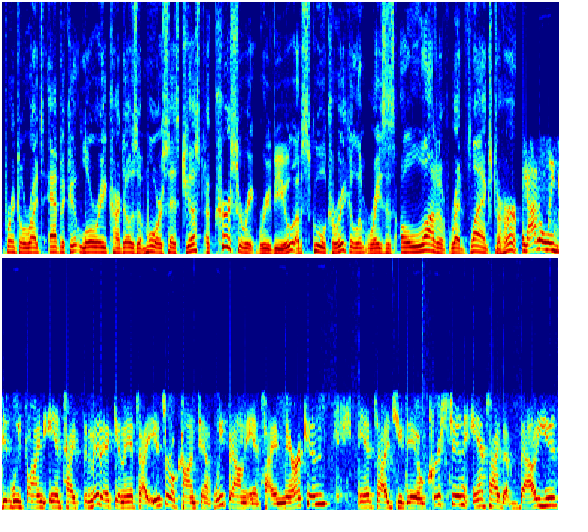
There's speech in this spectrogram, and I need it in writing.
Parental rights advocate Laurie Cardoza Moore says just a cursory review of school curriculum raises a lot of red flags to her. Not only did we find anti Semitic and anti Israel content, we found anti American, anti Judeo Christian, anti the values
